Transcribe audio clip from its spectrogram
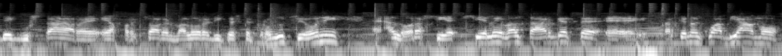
degustare e apprezzare il valore di queste produzioni, eh, allora si, si, eleva il target eh, perché noi qua abbiamo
